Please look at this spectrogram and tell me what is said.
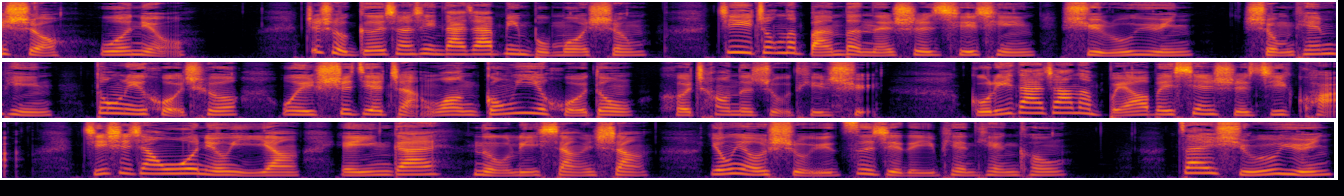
首《蜗牛》这首歌，相信大家并不陌生。记忆中的版本呢是齐秦、许茹芸、熊天平、动力火车为世界展望公益活动合唱的主题曲，鼓励大家呢不要被现实击垮，即使像蜗牛一样，也应该努力向上，拥有属于自己的一片天空。在许茹芸、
